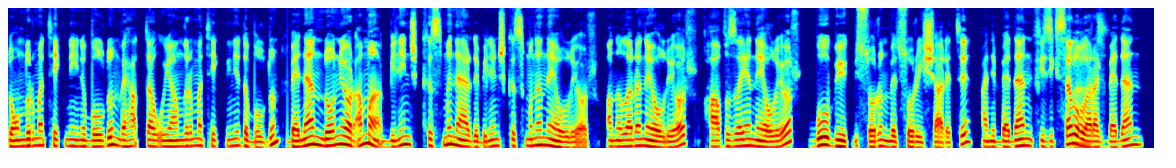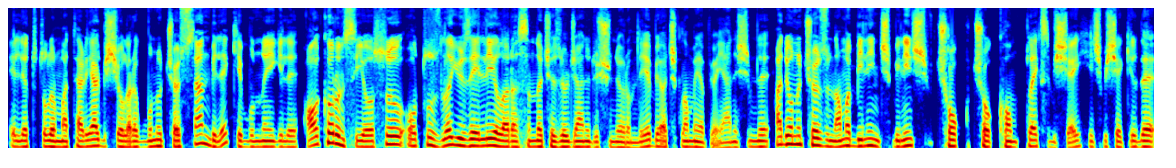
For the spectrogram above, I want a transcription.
dondurma tekniğini buldun ve hatta uyandırma tekniğini de buldun. Beden donuyor ama bilinç kısmı nerede? Bilinç kısmına ne oluyor? Anılara ne oluyor? Hafızaya ne oluyor? Bu büyük bir sorun ve soru işareti. Hani beden fiziksel Evet. olarak beden elle tutulur materyal bir şey olarak bunu çözsen bile ki bununla ilgili Alcor'un CEO'su 30 ile 150 yıl arasında çözüleceğini düşünüyorum diye bir açıklama yapıyor. Yani şimdi hadi onu çözün ama bilinç, bilinç çok çok kompleks bir şey. Hiçbir şekilde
